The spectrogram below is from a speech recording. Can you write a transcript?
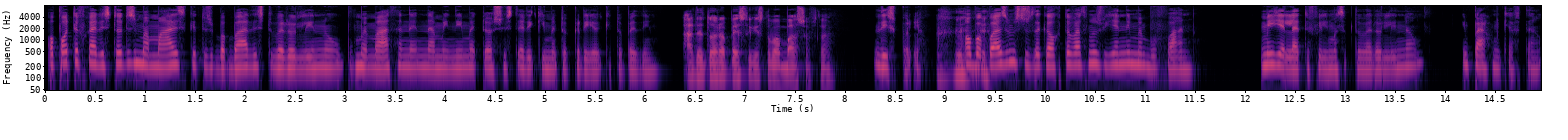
Οπότε ευχαριστώ τις μαμάδες και τους μπαμπάδες του Βερολίνου που με μάθανε να μην είμαι τόσο ιστερική με το κρύο και το παιδί. Άντε τώρα πες το και στον μπαμπά σου αυτό. Δύσκολο. ο μπαμπάς μου στους 18 βαθμούς βγαίνει με μπουφάν. Μη γελάτε φίλοι μας από το Βερολίνο. Υπάρχουν και αυτά.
